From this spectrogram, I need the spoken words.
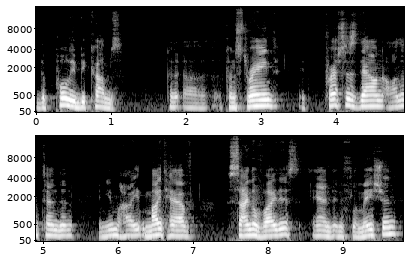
the pulley becomes uh, constrained, it presses down on the tendon, and you might, might have synovitis and inflammation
